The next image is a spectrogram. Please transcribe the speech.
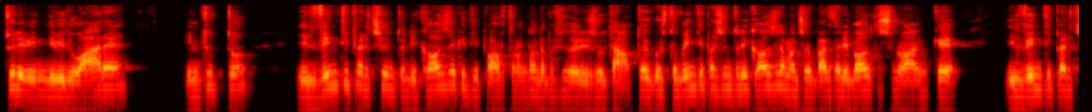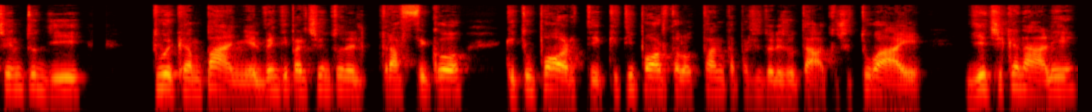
Tu devi individuare in tutto il 20% di cose che ti portano all'80% di risultato e questo 20% di cose la maggior parte delle volte sono anche il 20% di tue campagne, il 20% del traffico che tu porti, che ti porta all'80% di risultato. Se tu hai 10 canali,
